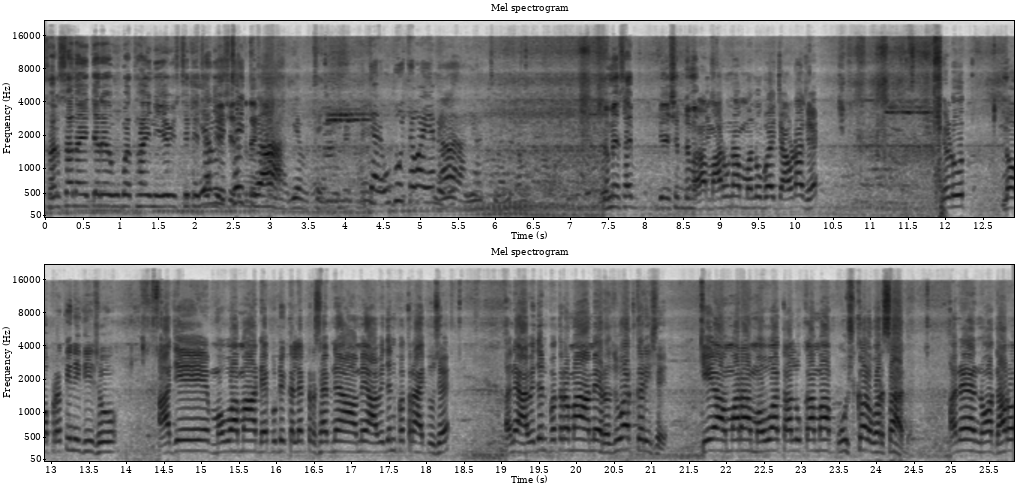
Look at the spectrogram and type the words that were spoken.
ખર્ચાના અત્યારે ઊભા થાયની એવી સ્થિતિ થઈ છે થઈ ગયું હા એવું થઈ ગયું. અત્યારે ઊભું થવાય એમ હા એમ. નથી. તમે સાહેબ બે શબ્દમાં મારું નામ મનુભાઈ ચાવડા છે. ખેડૂતનો પ્રતિનિધિ છું. આજે મહુવામાં ડેપ્યુટી કલેક્ટર સાહેબને અમે આવેદનપત્ર આપ્યું છે. અને આવેદનપત્રમાં અમે રજૂઆત કરી છે કે અમારા મહુવા તાલુકામાં પુષ્કળ વરસાદ અને નોંધારો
